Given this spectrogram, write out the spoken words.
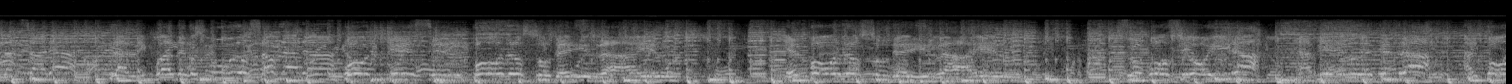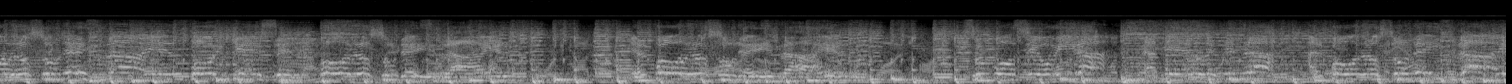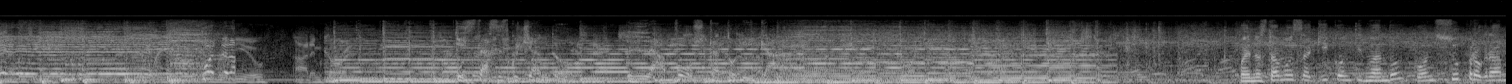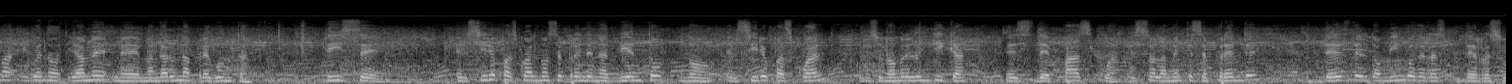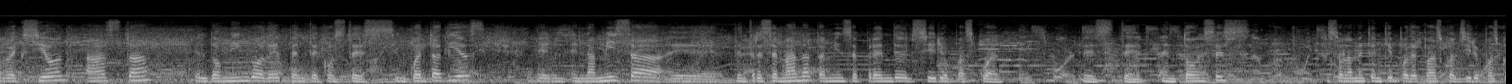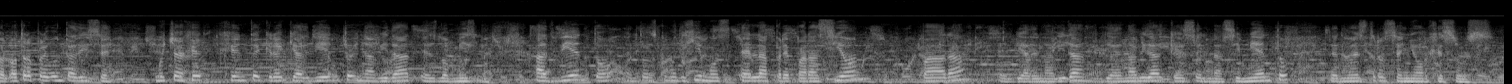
Estás escuchando La Voz Católica. Bueno, estamos aquí continuando con su programa y bueno, ya me, me mandaron una pregunta. Dice, ¿el cirio pascual no se prende en Adviento? No, el cirio pascual, como su nombre lo indica, es de Pascua, es solamente se prende desde el domingo de resurrección hasta el domingo de Pentecostés, 50 días. En, la misa eh, de entre semana también se prende el cirio pascual. Este, entonces, solamente en tiempo de Pascua, el cirio pascual. Otra pregunta dice, mucha ge- gente cree que Adviento y Navidad es lo mismo. Adviento, entonces como dijimos, es la preparación para el día de Navidad, el día de Navidad que es el nacimiento de nuestro Señor Jesús.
